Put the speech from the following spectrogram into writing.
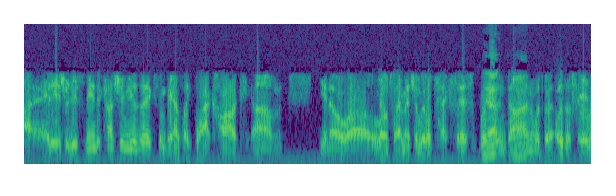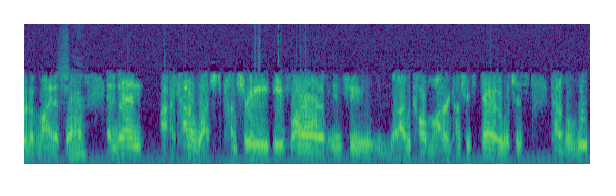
uh, had introduced me into country music. Some bands like Blackhawk. Um, you know, uh, Lone Star. I mentioned Little Texas. Brooks Yeah, and Dunn was a, was a favorite of mine as Sure. well. And then I kind of watched country evolve into what I would call modern country today, which is kind of the Luke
